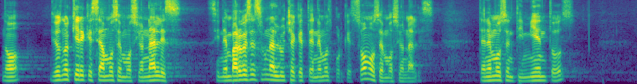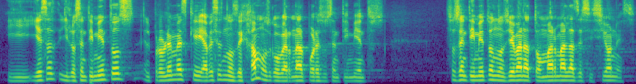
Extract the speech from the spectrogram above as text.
¿no? Dios no quiere que seamos emocionales. Sin embargo, esa es una lucha que tenemos porque somos emocionales. Tenemos sentimientos y, y los sentimientos, el problema es que a veces nos dejamos gobernar por esos sentimientos. Esos sentimientos nos llevan a tomar malas decisiones.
